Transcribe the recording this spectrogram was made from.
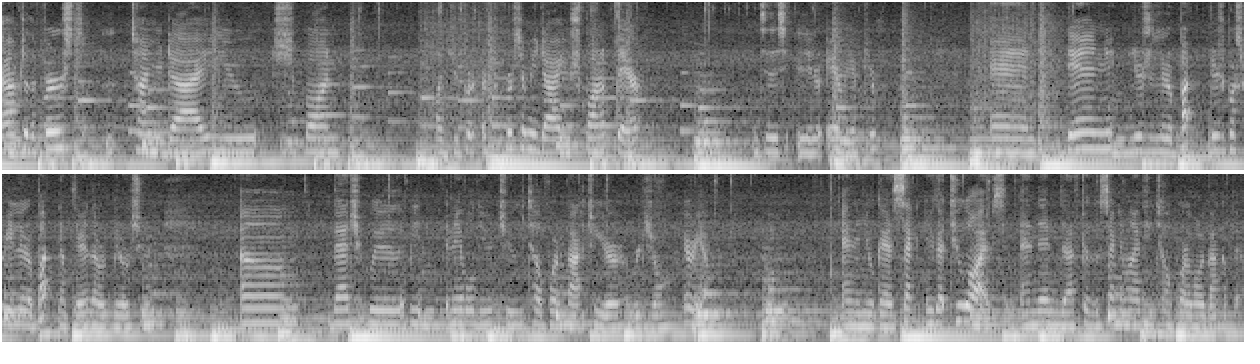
After the first time you die, you spawn, like you, the first time you die, you spawn up there into this little area up here. And then there's a little button. There's supposed to be a little button up there that will be able soon. Um, that will be enable you to teleport back to your original area. And then you'll get a sec. You get two lives, and then after the second life, you teleport all the way back up there.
